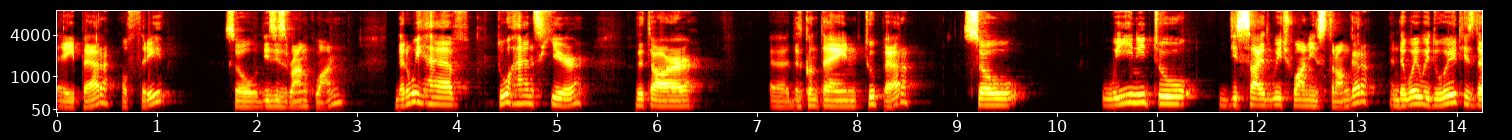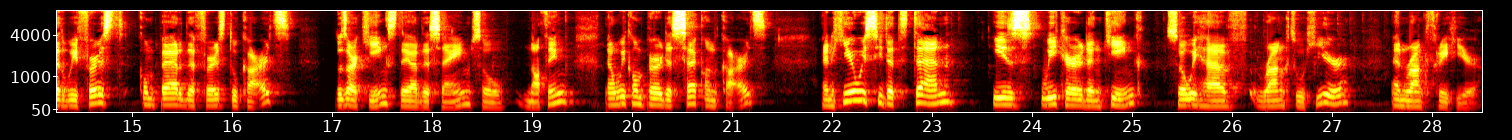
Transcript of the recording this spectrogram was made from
a pair of three. So this is rank one. Then we have two hands here that are uh, that contain two pair. So we need to decide which one is stronger. And the way we do it is that we first compare the first two cards. Those are kings, they are the same, so nothing. Then we compare the second cards. And here we see that 10 is weaker than king, so we have rank 2 here and rank 3 here.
